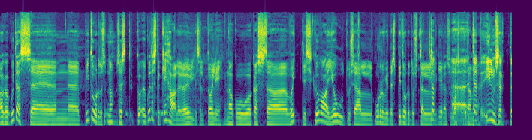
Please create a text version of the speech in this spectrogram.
aga kuidas see mm, pidurdus, noh, sest kuidas ta kehal üleüldiselt oli, nagu kas võttis kõva jõudu seal kurvides pidurdustel kiirendusel vastupidamine? tead, ilmselt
